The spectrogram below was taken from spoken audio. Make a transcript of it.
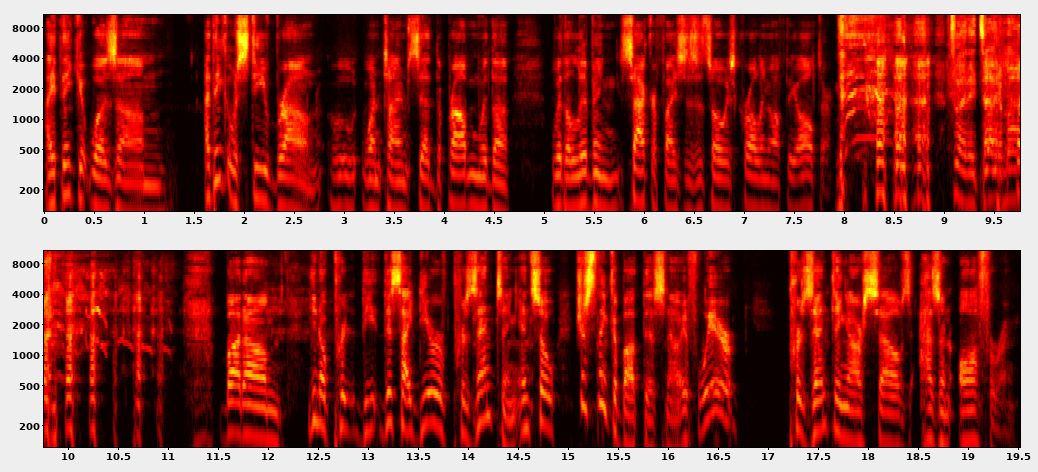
I think it was um, I think it was Steve Brown who one time said the problem with a with a living sacrifice is it's always crawling off the altar. That's why they tied him on. but um, you know, pre- the, this idea of presenting, and so just think about this now. If we're presenting ourselves as an offering,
